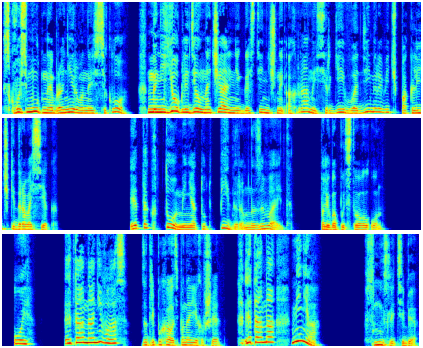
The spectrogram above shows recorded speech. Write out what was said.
Сквозь мутное бронированное стекло на нее глядел начальник гостиничной охраны Сергей Владимирович по кличке Дровосек. «Это кто меня тут пидором называет?» — полюбопытствовал он. «Ой, это она не вас!» — затрепыхалась понаехавшая. «Это она меня!» «В смысле тебя?»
